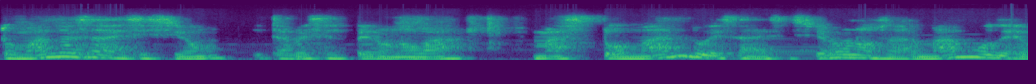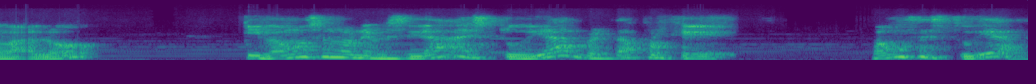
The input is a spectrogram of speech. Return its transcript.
Tomando esa decisión, y tal vez el pero no va, más tomando esa decisión nos armamos de valor y vamos a la universidad a estudiar, ¿verdad? Porque vamos a estudiar.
